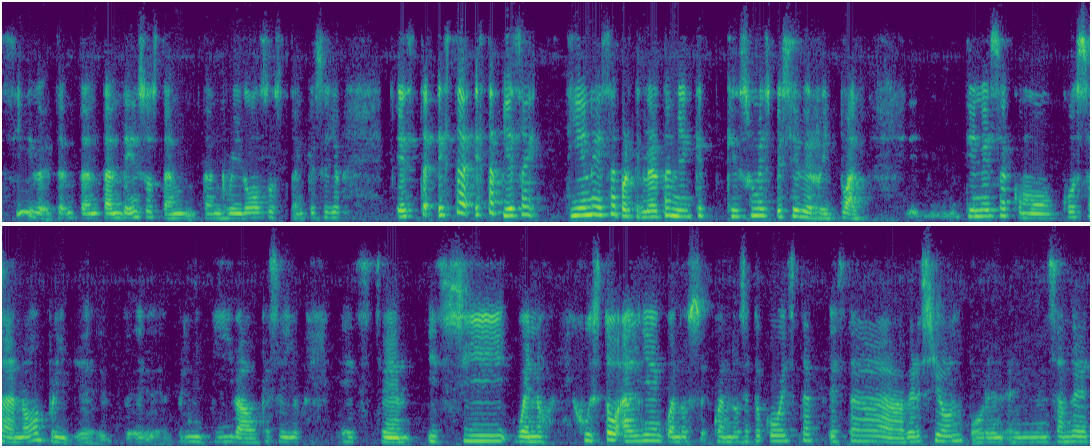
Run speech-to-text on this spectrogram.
sí, tan, tan, densos, tan, tan ruidosos, tan qué sé yo. Esta, esta, esta pieza tiene esa particularidad también que, que, es una especie de ritual. Tiene esa como cosa, ¿no? Eh, primitiva o qué sé yo. Este, y sí, bueno, justo alguien cuando se, cuando se tocó esta, esta versión por el, ensamble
